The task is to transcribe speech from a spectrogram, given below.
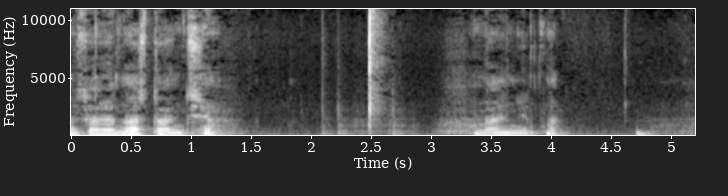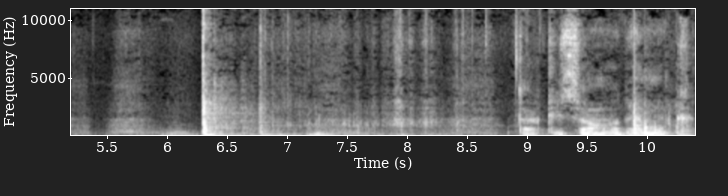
Зарядна станція. Магнітна. Так, і сам годинник.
